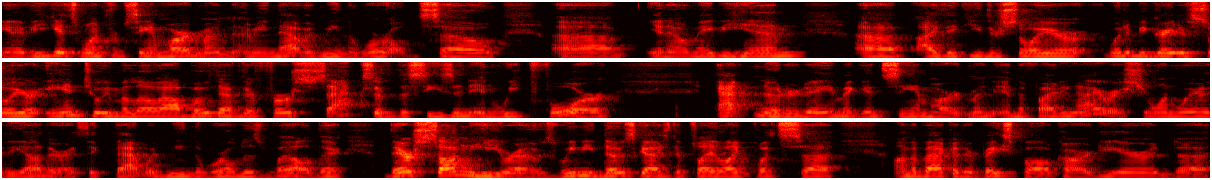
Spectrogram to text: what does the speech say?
And if he gets one from Sam Hartman, I mean, that would mean the world. So, uh, you know, maybe him. Uh, I think either Sawyer would it be great if Sawyer and Tuimoloau both have their first sacks of the season in week four at Notre Dame against Sam Hartman and the Fighting Irish, one way or the other. I think that would mean the world as well. They're they're sung heroes. We need those guys to play like what's uh, on the back of their baseball card here and uh,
